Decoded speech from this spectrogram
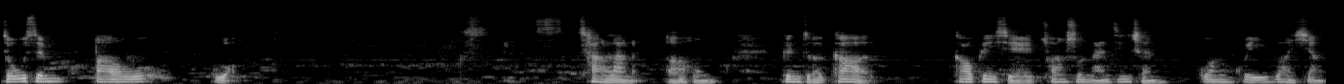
周身包裹。灿烂的鹅红，跟着高尔高跟鞋穿梭南京城，光辉万象。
